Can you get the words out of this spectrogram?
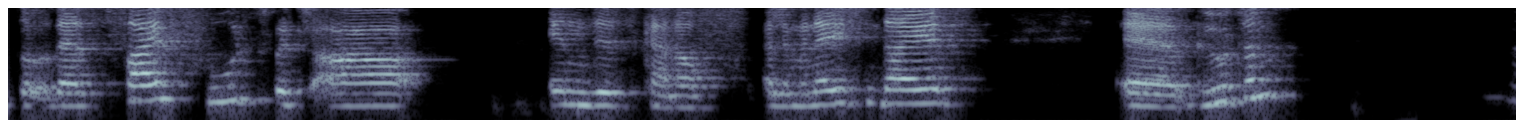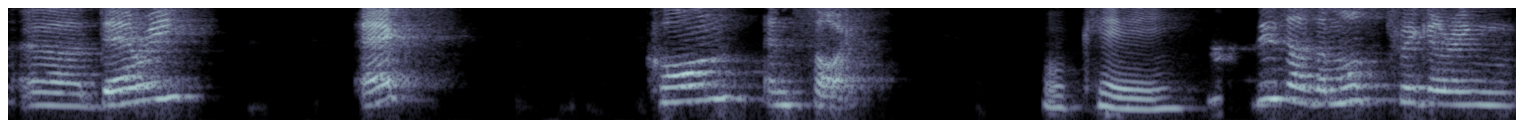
So there's five foods which are in this kind of elimination diet: uh, gluten, uh, dairy, eggs, corn, and soy. Okay. These are the most triggering,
